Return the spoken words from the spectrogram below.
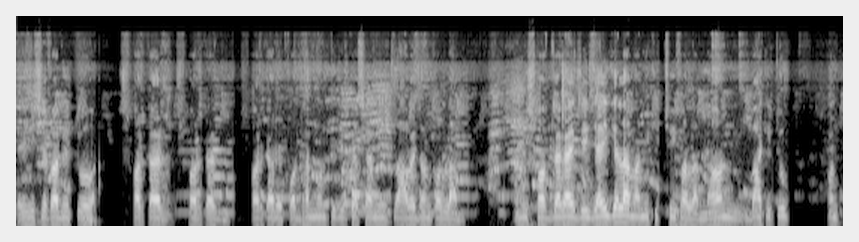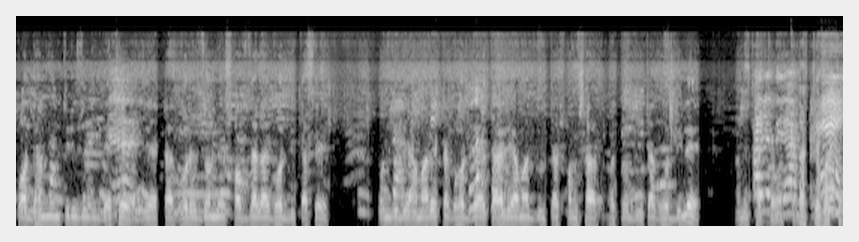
এই হিসেবে আমি একটু সরকার সরকার, সরকারের প্রধানমন্ত্রীর কাছে আমি একটু আবেদন করলাম। আমি সব জায়গায় যে যাই গেলাম, আমি কিচ্ছুই পারলাম না। এখন বাকিটুক, এখন প্রধানমন্ত্রী যদি দেখে যে একটা ঘরের জন্য সব জায়গায় ঘর দিতেছে, এখন যদি আমার একটা ঘর দেয়, তাহলে আমার দুইটা সংসার, হয়তো দুইটা ঘর দিলে আমি থাকতে পারতাম। থাকতে পারতাম।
